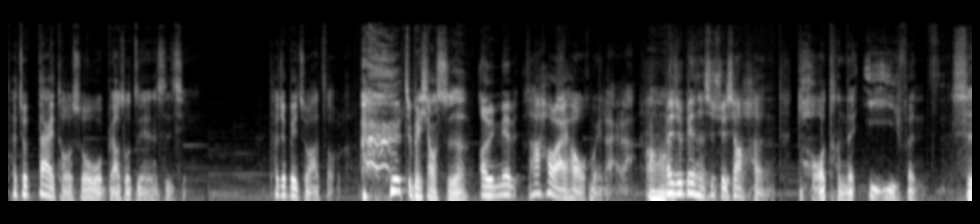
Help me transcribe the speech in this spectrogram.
他就带头说：“我不要做这件事情。”他就被抓走了，就被消失了。哦，没有他后来还有回来了，哦、但就变成是学校很头疼的异议分子。是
